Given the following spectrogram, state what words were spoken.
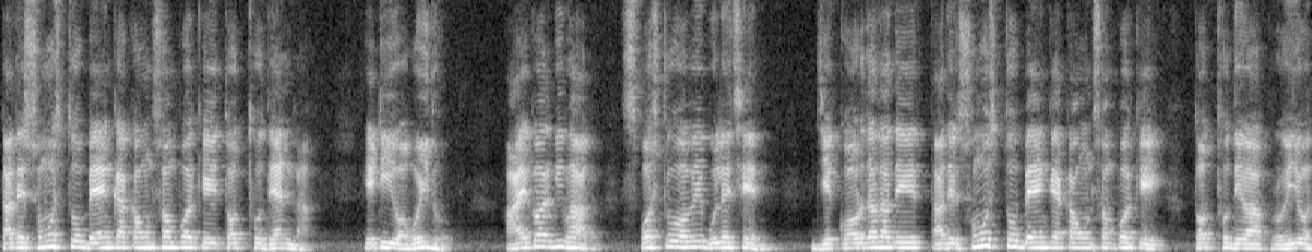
তাদের সমস্ত ব্যাংক অ্যাকাউন্ট সম্পর্কে তথ্য দেন না। এটি অবৈধ। আয়কর বিভাগ স্পষ্টভাবে বলেছেন যে করদাতাদের তাদের সমস্ত ব্যাংক অ্যাকাউন্ট সম্পর্কে তথ্য দেওয়া প্রয়োজন।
